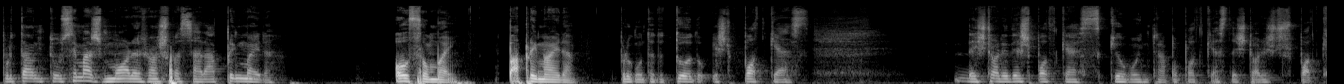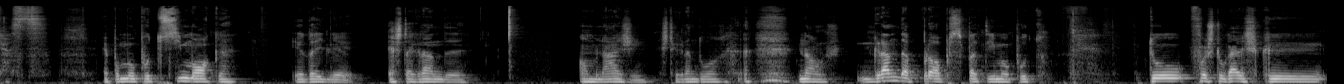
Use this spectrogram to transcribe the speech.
Portanto, sem mais demoras, vamos passar à primeira. Ouçam bem para a primeira pergunta de todo este podcast. Da história deste podcast, que eu vou entrar para o podcast das histórias dos podcasts. É para o meu puto Simoca. Eu dei-lhe esta grande homenagem, esta grande honra. Não, grande props para ti, meu puto. Tu foste o gajo que,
